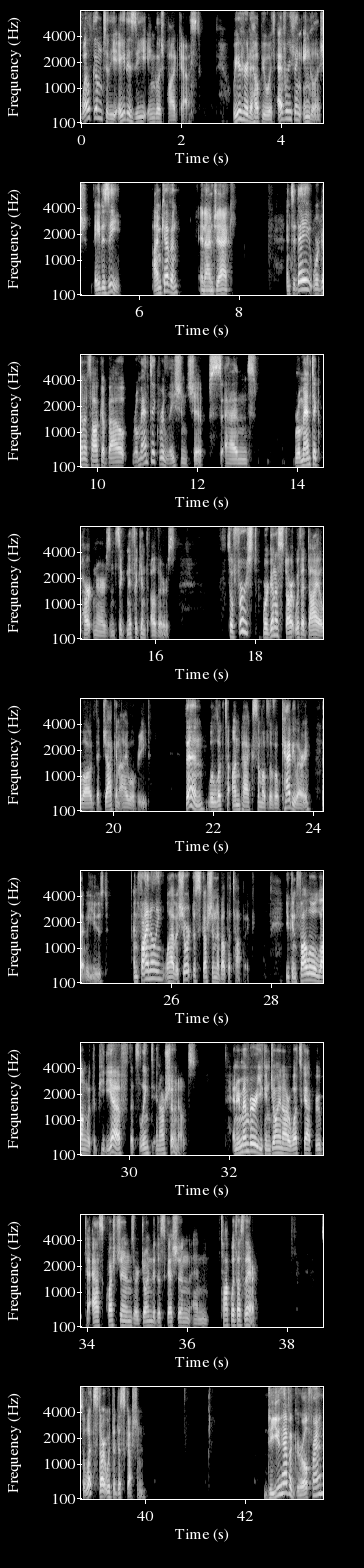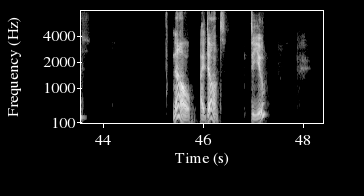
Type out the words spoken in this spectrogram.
Welcome to the A to Z English Podcast. We're here to help you with everything English, A to Z. I'm Kevin. And I'm Jack. And today we're going to talk about romantic relationships and romantic partners and significant others. So, first, we're going to start with a dialogue that Jack and I will read. Then we'll look to unpack some of the vocabulary that we used. And finally, we'll have a short discussion about the topic. You can follow along with the PDF that's linked in our show notes. And remember, you can join our WhatsApp group to ask questions or join the discussion and talk with us there. So let's start with the discussion. Do you have a girlfriend? No, I don't. Do you?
